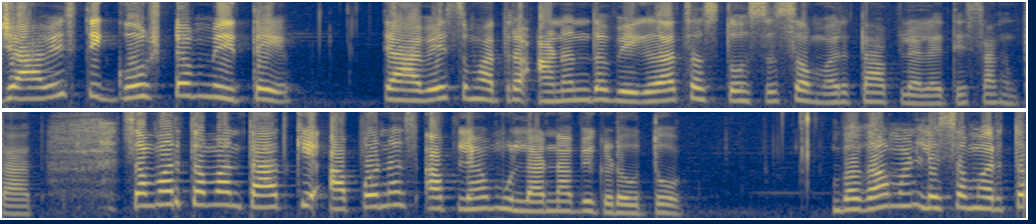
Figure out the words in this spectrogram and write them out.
ज्यावेळेस ती गोष्ट मिळते त्यावेळेस मात्र आनंद वेगळाच असतो असं समर्थ आपल्याला ते सांगतात. समर्थ म्हणतात की आपणच आपल्या मुलांना बिघडवतो. बघा म्हणले समर्थ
